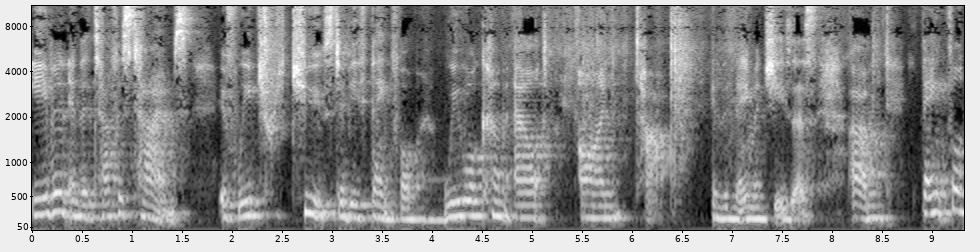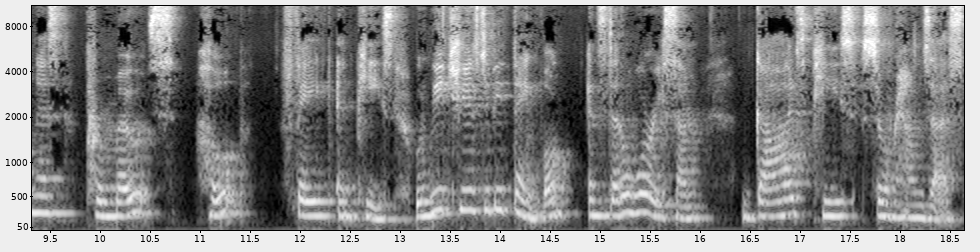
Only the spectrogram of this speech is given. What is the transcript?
Even in the toughest times, if we tr- choose to be thankful, we will come out on top in the name of Jesus. Um, thankfulness promotes hope, faith, and peace. When we choose to be thankful instead of worrisome, God's peace surrounds us.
